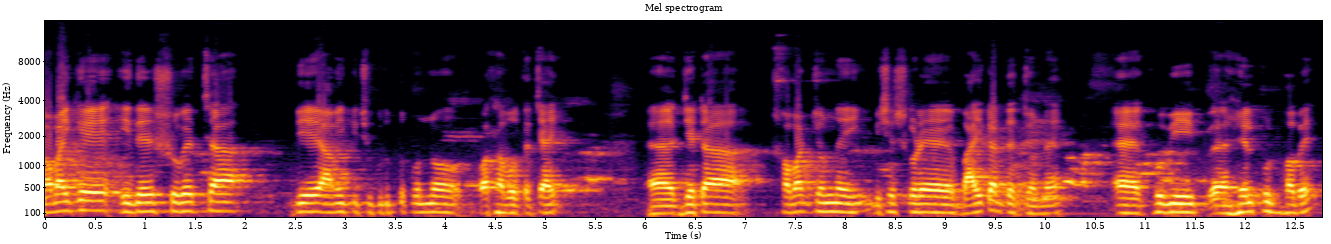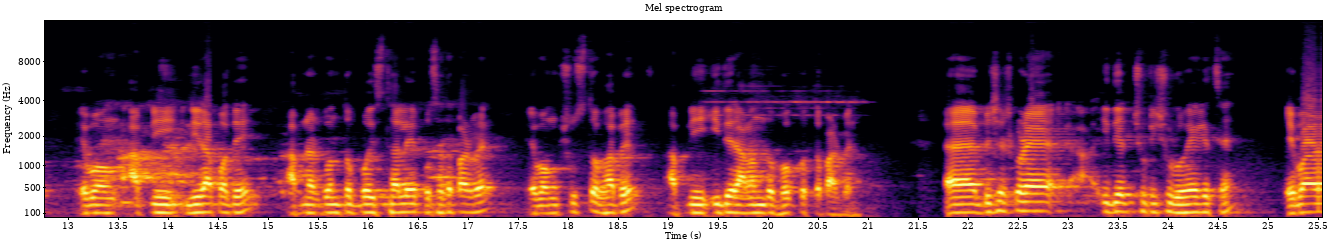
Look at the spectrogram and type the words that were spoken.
সবাইকে ঈদের শুভেচ্ছা দিয়ে আমি কিছু গুরুত্বপূর্ণ কথা বলতে চাই যেটা সবার জন্যই, বিশেষ করে বাইকারদের জন্যে খুবই হেল্পফুল হবে এবং আপনি নিরাপদে আপনার গন্তব্যস্থলে পৌঁছাতে পারবেন এবং সুস্থভাবে আপনি ঈদের আনন্দ ভোগ করতে পারবেন। বিশেষ করে ঈদের ছুটি শুরু হয়ে গেছে। এবার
